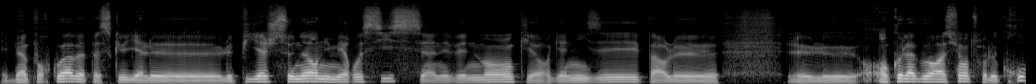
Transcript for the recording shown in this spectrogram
Et bien pourquoi? Bah, Parce qu'il y a le, le pillage sonore numéro 6, c'est un événement qui est organisé par le, en collaboration entre le crew,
